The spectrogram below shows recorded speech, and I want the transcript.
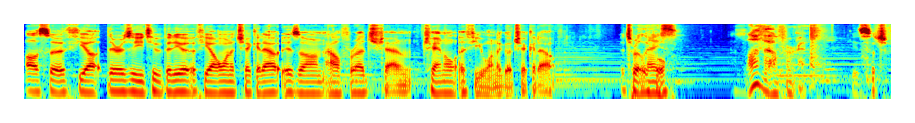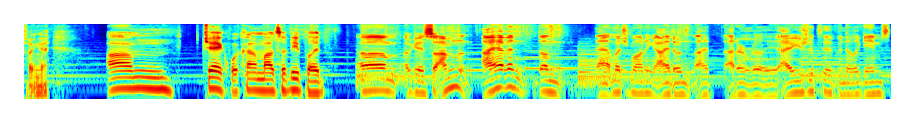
Also, if y'all there's a YouTube video if y'all want to check it out is on Alpharad's chan- channel if you want to go check it out. It's really Nice. cool. I love Alpharad. He's such a fun guy. Um, Jake, what kind of mods have you played? Um. Okay. So I'm. I haven't done that much modding. I don't. I, I don't really. I usually play the vanilla games.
